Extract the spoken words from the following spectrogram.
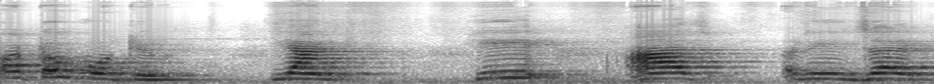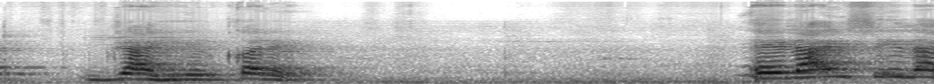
automotive यां ही आज रिझल्ट जाहीर करेल. एल आय सीला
